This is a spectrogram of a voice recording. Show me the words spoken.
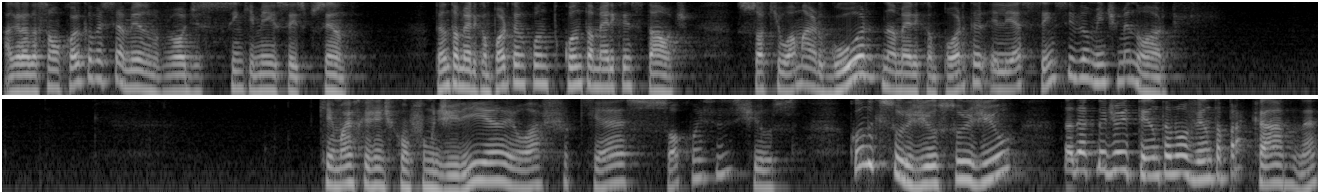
A gradação alcoólica vai ser a mesma, por volta de 5,5%, 6%. Tanto American Porter quanto, quanto American Stout. Só que o amargor na American Porter ele é sensivelmente menor. que mais que a gente confundiria? Eu acho que é só com esses estilos. Quando que surgiu? Surgiu da década de 80, 90 para cá, né?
